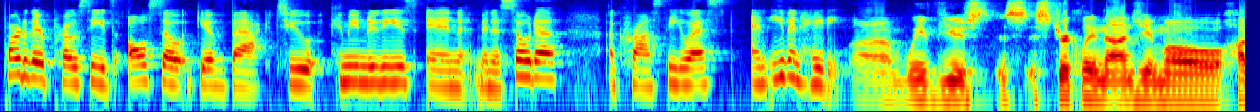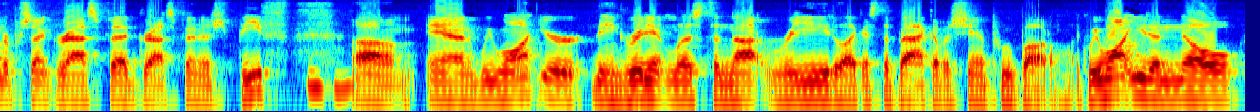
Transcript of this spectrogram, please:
part of their proceeds also give back to communities in Minnesota, across the US, and even Haiti. Um, we've used strictly non GMO, 100% grass fed, grass finished beef. Mm-hmm. Um, and we want your the ingredient list to not read like it's the back of a shampoo bottle. Like we want you to know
